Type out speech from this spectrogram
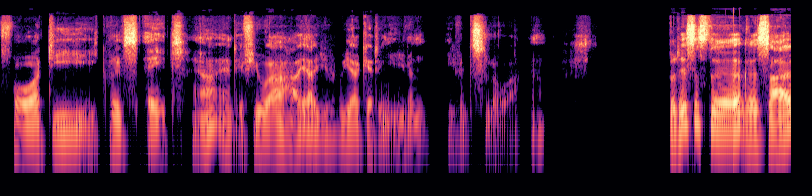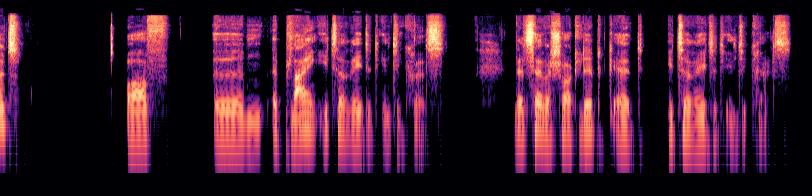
for d equals 8. Yeah? And if you are higher, you, we are getting even even slower. Yeah? So this is the result of um, applying iterated integrals. Let's have a short look at iterated integrals.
